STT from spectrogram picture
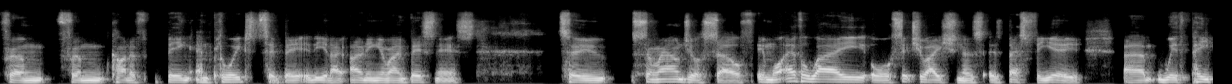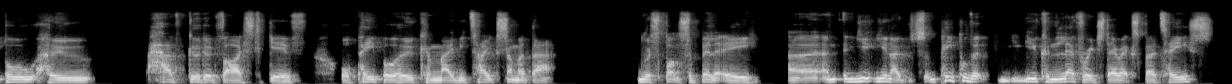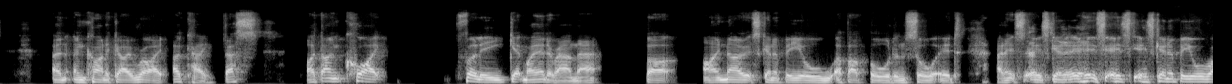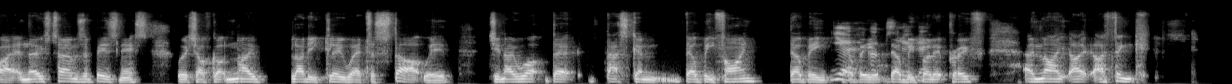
from from kind of being employed to be, you know, owning your own business to surround yourself in whatever way or situation is, is best for you um, with people who have good advice to give or people who can maybe take some of that responsibility uh, and, and you, you know people that you can leverage their expertise and, and kind of go right okay that's i don't quite fully get my head around that but I know it's going to be all above board and sorted, and it's it's going to it's, it's it's going to be all right. And those terms of business, which I've got no bloody clue where to start with, do you know what? That that's going they'll be fine. They'll be Yeah, they'll be they'll be bulletproof. And like I, I think,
